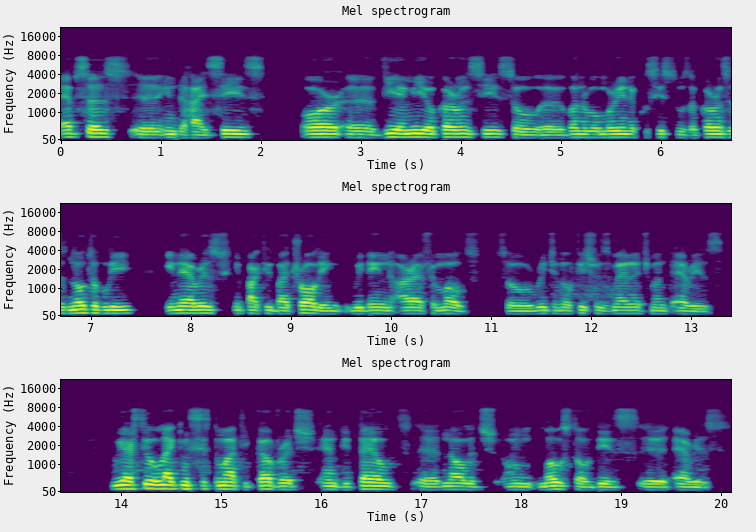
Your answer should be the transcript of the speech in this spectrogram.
EBSAs uh, in the high seas or uh, VME occurrences, so uh, vulnerable marine ecosystems occurrences, notably in areas impacted by trawling within RFMOs, so regional fisheries management areas. We are still lacking systematic coverage and detailed uh, knowledge on most of these uh, areas.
